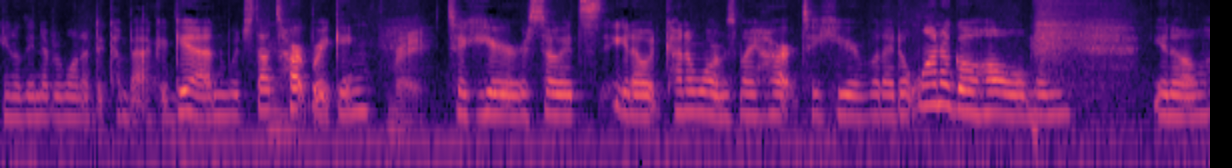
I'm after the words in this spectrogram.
you know they never wanted to come back again, which that's Yeah. heartbreaking Right. to hear. So it's you know it kind of warms my heart to hear, but I don't want to go home and. You know,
